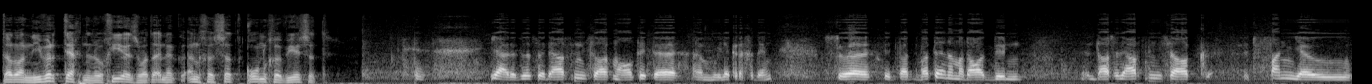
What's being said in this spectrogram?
dat daar nuwer tegnologie is wat eintlik ingesit kon gewees het. Ja, dit is daar sien saak maar altyd 'n 'n moeiliker ding. So weet wat wat hulle maar daar doen, daar's 'n aardse saak dit van jou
